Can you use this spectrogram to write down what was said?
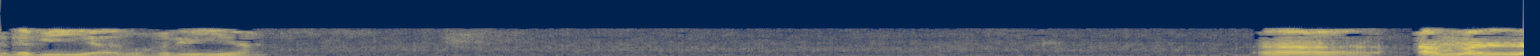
أدبية لغوية آه، أما ال-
